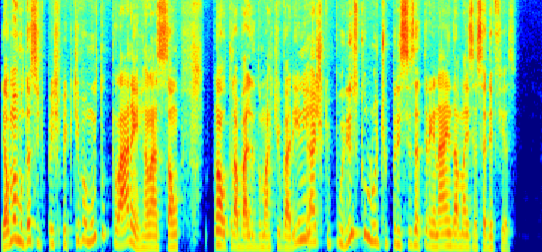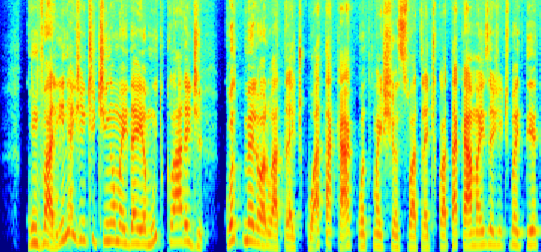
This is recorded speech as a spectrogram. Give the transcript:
E é uma mudança de perspectiva muito clara em relação ao trabalho do Martin Varini, e acho que por isso que o Lúcio precisa treinar ainda mais essa defesa. Com o Varini, a gente tinha uma ideia muito clara de quanto melhor o Atlético atacar, quanto mais chance o Atlético atacar, mais a gente vai ter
